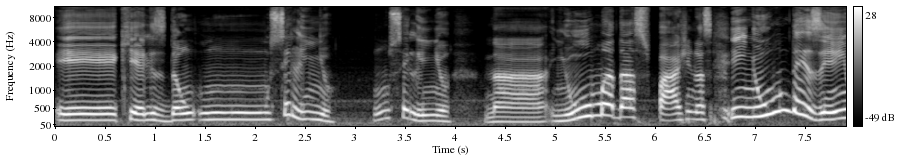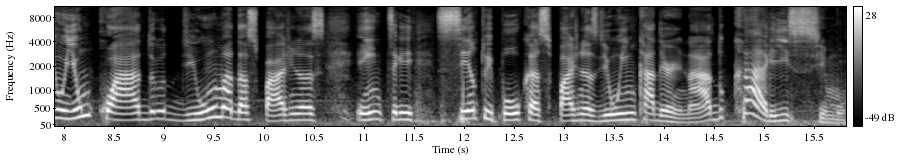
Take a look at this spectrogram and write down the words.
e que eles dão um selinho, um selinho na em uma das páginas, em um desenho e um quadro de uma das páginas entre cento e poucas páginas de um encadernado caríssimo.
